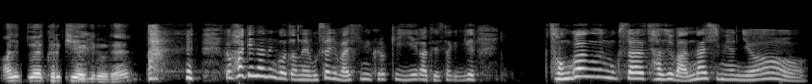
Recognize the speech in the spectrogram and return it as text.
아니 또왜 네. 그렇게 얘기를 해? 또 확인하는 거잖아요. 목사님 말씀이 그렇게 이해가 돼서. 이게, 정광훈 목사 자주 만나시면요.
